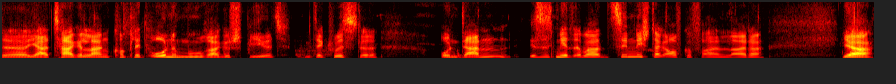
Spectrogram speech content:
äh, ja, tagelang komplett ohne Mura gespielt mit der Crystal. Und dann ist es mir jetzt aber ziemlich stark aufgefallen, leider. Ja,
